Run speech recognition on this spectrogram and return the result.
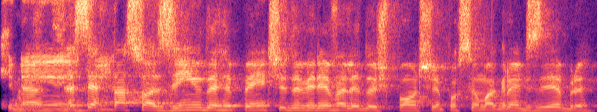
que é, nem, é, se acertar sozinho, de repente, deveria valer dois pontos, né, por ser uma grande zebra.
